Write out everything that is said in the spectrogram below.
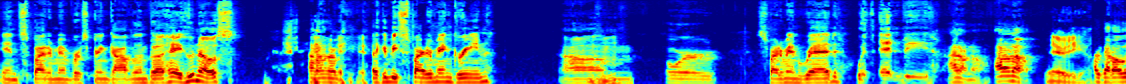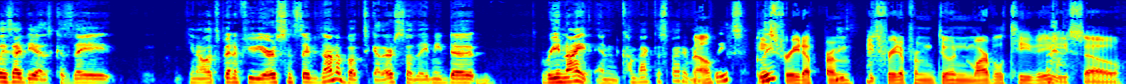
in Spider-Man versus Green Goblin, but hey, who knows? I don't know. that could be Spider-Man Green, um, or Spider-Man Red with Envy. I don't know. I don't know. There you go. I've got all these ideas because they, you know, it's been a few years since they've done a book together, so they need to reunite and come back to Spider-Man. Well, please, please. he's freed up from he's freed up from doing Marvel TV. So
